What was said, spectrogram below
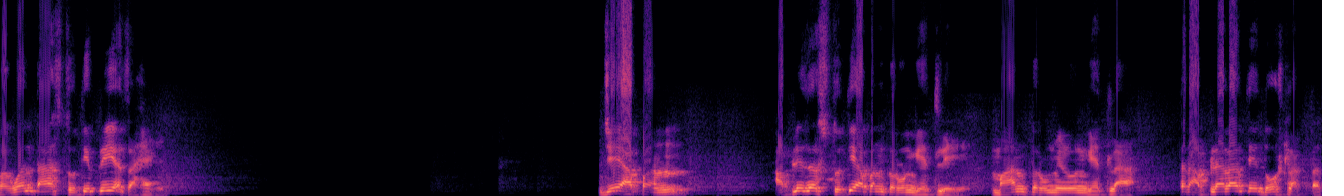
भगवंत हा स्तुतीप्रियच आहे. जे आपण आपली जर स्तुती आपण करून घेतली मान करून मिळवून घेतला तर आपल्याला ते दोष लागतात.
